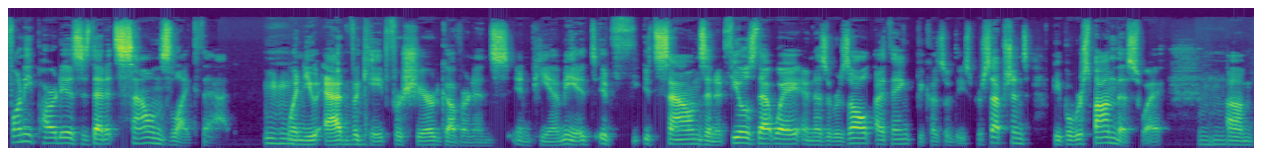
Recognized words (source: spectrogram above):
funny part is, is that it sounds like that mm-hmm. when you mm-hmm. advocate mm-hmm. for shared governance in PME. It, it it sounds and it feels that way, and as a result, I think because of these perceptions, people respond this way. Mm-hmm. Um,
